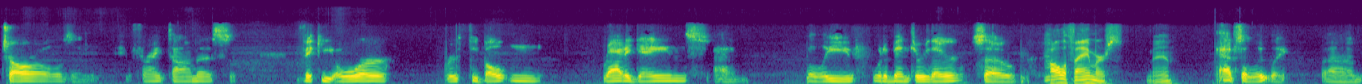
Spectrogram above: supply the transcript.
Charles, and, and Frank Thomas, Vicky Orr, Ruthie Bolton, Rowdy Gaines, I believe would have been through there. So Hall of Famers, man. absolutely. Um,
